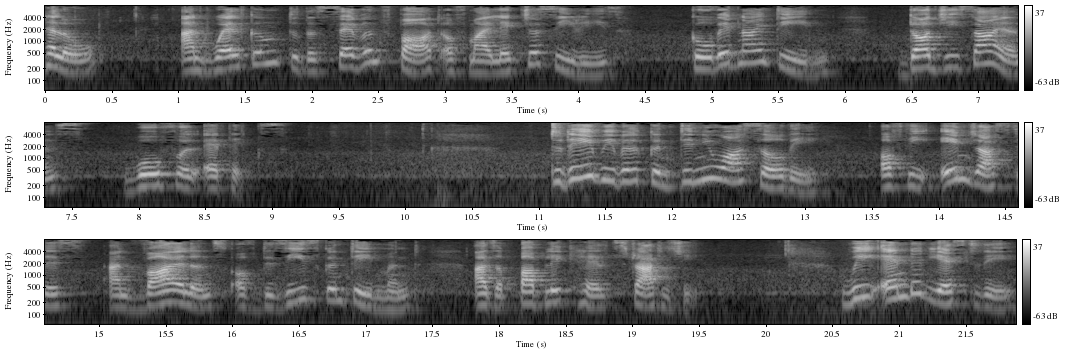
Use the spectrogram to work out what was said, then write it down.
Hello, and welcome to the seventh part of my lecture series COVID 19 Dodgy Science, Woeful Ethics. Today, we will continue our survey of the injustice and violence of disease containment as a public health strategy. We ended yesterday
